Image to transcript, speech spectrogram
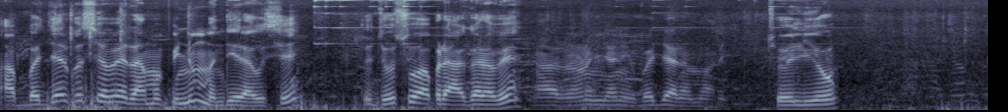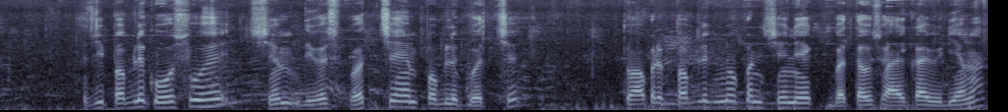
આ બજાર પછી હવે રામાપીનું મંદિર આવશે. તો જોશું આપણે આગળ હવે. આ રણજાની બજાર અમારી. જોઈ લ્યો. હજી પબ્લિક ઓછું છે જેમ દિવસ વધશે એમ પબ્લિક વધશે. તો આપણે પબ્લિકનો પણ સીન એક બતાવશું આયકા વિડીયોમાં.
